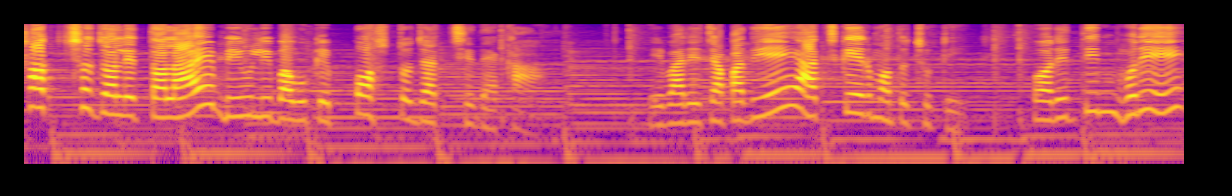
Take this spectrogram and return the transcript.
স্বচ্ছ জলের তলায় বিউলি বাবুকে স্পষ্ট যাচ্ছে দেখা। এবারে চাপা দিয়ে আজকের মতো ছুটি। পরের দিন ভোরে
